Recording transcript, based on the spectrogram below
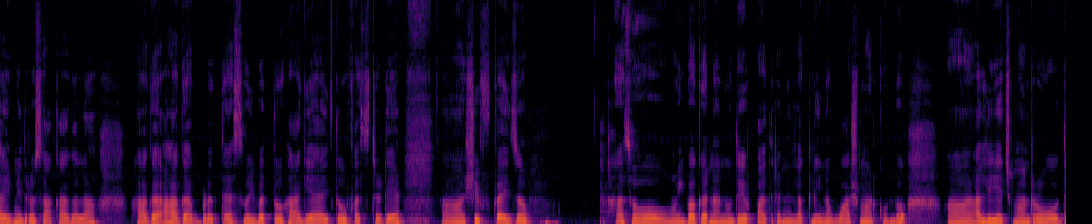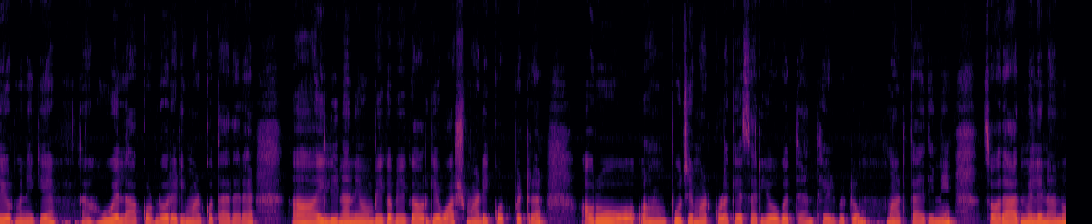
ಟೈಮ್ ಇದ್ದರೂ ಸಾಕಾಗಲ್ಲ. ಹಾಗ, ಹಾಗಾಗ್ಬಿಡುತ್ತೆ. ಸೊ ಇವತ್ತು ಹಾಗೆ ಆಯಿತು. First day shift wise so ಇವಾಗ ನಾನು ದೇವ್ರ ಪಾತ್ರೆನೆಲ್ಲ ಕ್ಲೀನಾಗಿ ವಾಶ್ ಮಾಡಿಕೊಂಡು ಅಲ್ಲಿ ಯಜಮಾನ್ರು ದೇವ್ರ ಮನೆಗೆ ಹೂವೆಲ್ಲ ಹಾಕ್ಕೊಂಡು ರೆಡಿ ಮಾಡ್ಕೋತಾ ಇದ್ದಾರೆ ಇಲ್ಲಿ ನಾನು ಬೇಗ ಬೇಗ ಅವ್ರಿಗೆ ವಾಶ್ ಮಾಡಿ ಕೊಟ್ಬಿಟ್ರೆ ಅವರು ಪೂಜೆ ಮಾಡ್ಕೊಳ್ಳೋಕ್ಕೆ ಸರಿ ಹೋಗುತ್ತೆ ಅಂತ ಹೇಳಿಬಿಟ್ಟು ಮಾಡ್ತಾಯಿದ್ದೀನಿ ಸೊ ಅದಾದಮೇಲೆ ನಾನು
